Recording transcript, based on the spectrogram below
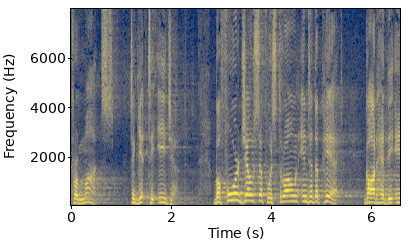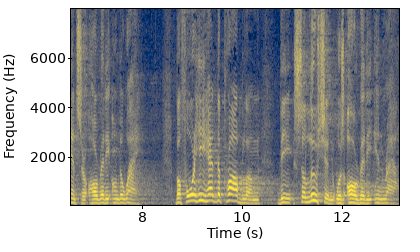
for months to get to Egypt. Before Joseph was thrown into the pit, God had the answer already on the way. Before he had the problem, the solution was already en route.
